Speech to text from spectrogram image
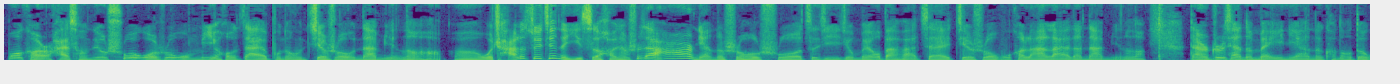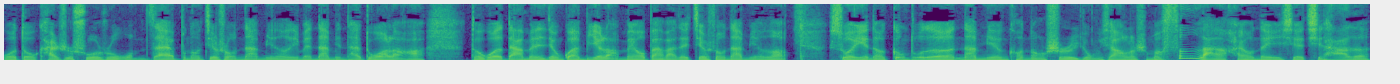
默克尔还曾经说过，说我们以后再也不能接受难民了哈。嗯，我查了最近的一次，好像是在二二年的时候，说自己已经没有办法再接受乌克兰来的难民了。但是之前的每一年呢，可能德国都开始说说我们再也不能接受难民了，因为难民太多了啊。德国的大门已经关闭了，没有办法再接受难民了，所以呢，更多的难民可能是涌向了什么芬兰，还有那一些其他的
